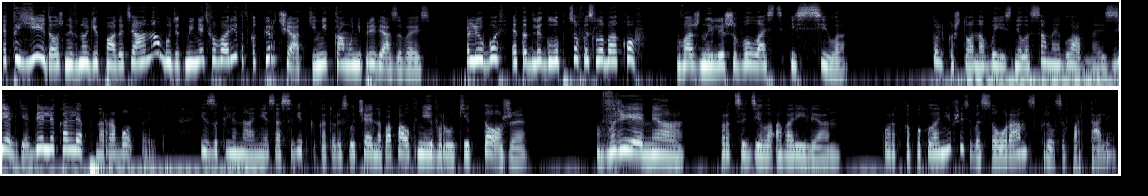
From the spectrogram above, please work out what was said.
Это ей должны в ноги падать, а она будет менять фаворитов, как перчатки, никому не привязываясь. Любовь — это для глупцов и слабаков. Важны лишь власть и сила». Только что она выяснила самое главное. Зелье великолепно работает. И заклинание со свитка, который случайно попал к ней в руки, тоже. «Время!» — процедила Аварилиан. Коротко поклонившись, Весауран скрылся в портале,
